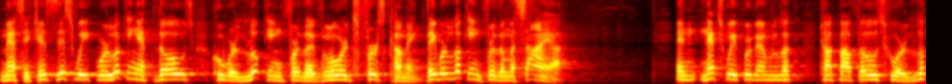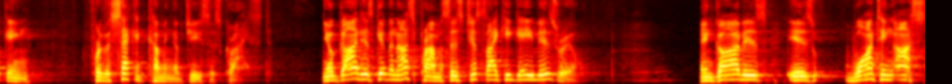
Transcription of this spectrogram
messages. This week, we're looking at those who were looking for the Lord's first coming. They were looking for the Messiah. And next week, we're going to look, talk about those who are looking for the second coming of Jesus Christ. You know, God has given us promises just like He gave Israel. And God is, is wanting us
